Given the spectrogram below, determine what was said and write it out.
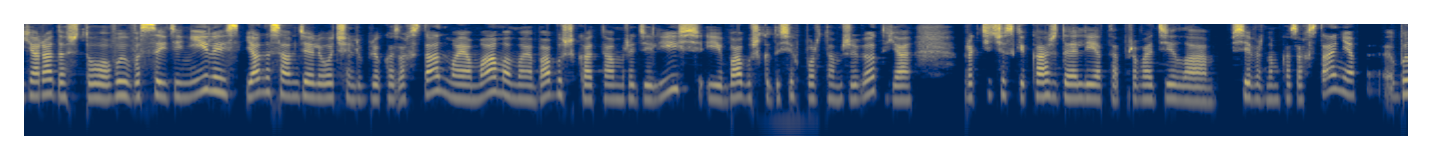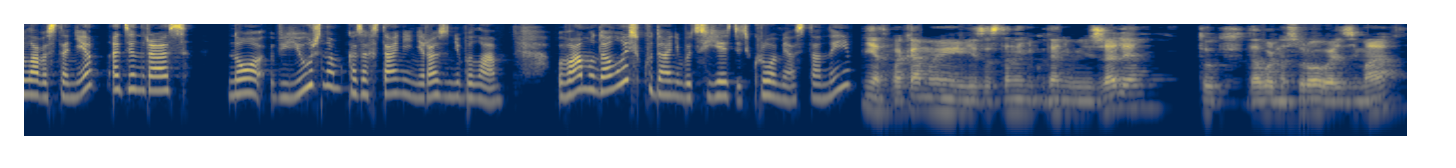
Я рада, что вы воссоединились. Я на самом деле очень люблю Казахстан. Моя мама, моя бабушка там родились, и бабушка до сих пор там живет. Я практически каждое лето проводила в Северном Казахстане. Была в Астане один раз, но в Южном Казахстане ни разу не была. Вам удалось куда-нибудь съездить, кроме Астаны? Нет, пока мы из Астаны никуда не выезжали. Тут довольно суровая зима.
